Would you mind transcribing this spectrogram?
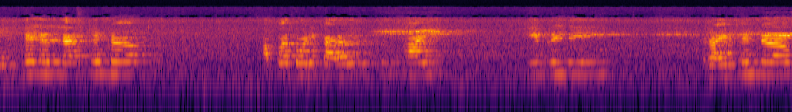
Inhale and left hand up. Upper body parallel to thigh. Keep breathing. Right hand up.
